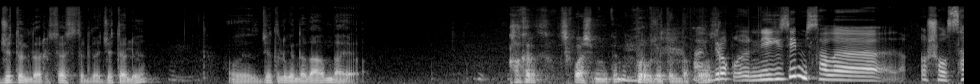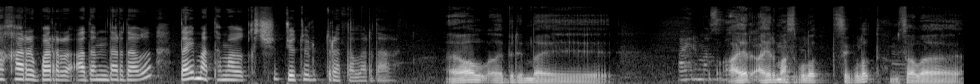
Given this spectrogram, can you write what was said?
жөтөлдөр сөзсүз түрдө жөтөлүү жөтөлгөндө дагы мындай какырык чыкпашы мүмкүн курук жөтөл деп коебуз бирок негизи мисалы ошол сахары бар адамдар дагы дайыма тамак ичишип жөтөлүп турат алар дагы ал бир мындай айырмасы айырмасы болот десек болот мисалы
